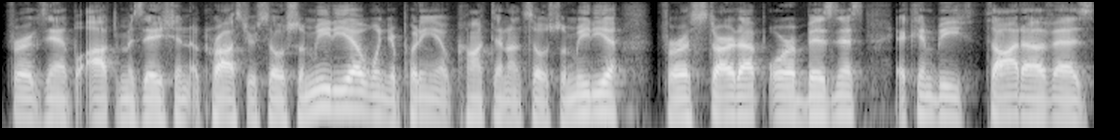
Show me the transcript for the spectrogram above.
for example, optimization across your social media. When you're putting out content on social media for a startup or a business, it can be thought of as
